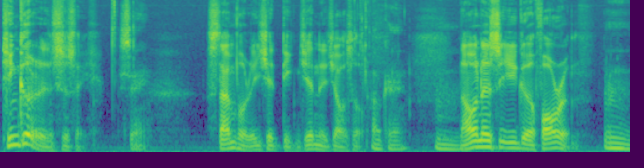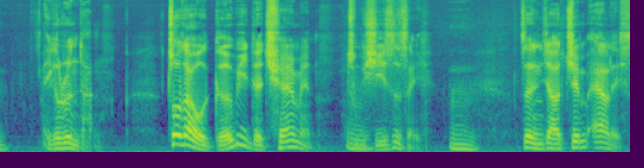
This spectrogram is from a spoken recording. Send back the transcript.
听课人是谁？谁？斯坦福的一些顶尖的教授。OK，嗯，然后呢是一个 forum，嗯，一个论坛。坐在我隔壁的 chairman 主席是谁？嗯，嗯这人叫 Jim Ellis。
